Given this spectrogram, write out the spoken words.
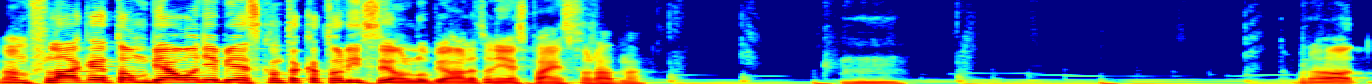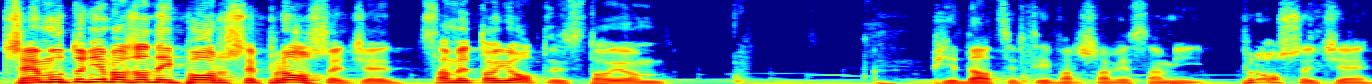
Mam flagę tą biało-niebieską, to katolicy ją lubią, ale to nie jest państwo żadne. Mm. Dobra, czemu tu nie ma żadnej Porsche? Proszę cię, same Toyoty stoją. Biedacy w tej Warszawie sami. Proszę cię.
